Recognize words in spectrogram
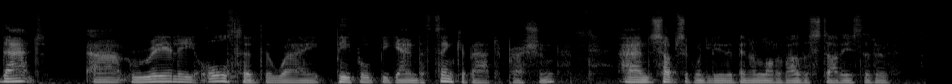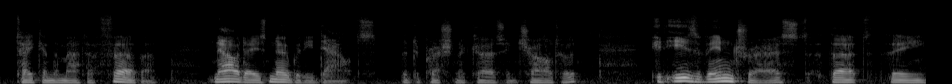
that uh, really altered the way people began to think about depression. And subsequently, there have been a lot of other studies that have taken the matter further. Nowadays, nobody doubts that depression occurs in childhood. It is of interest that the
